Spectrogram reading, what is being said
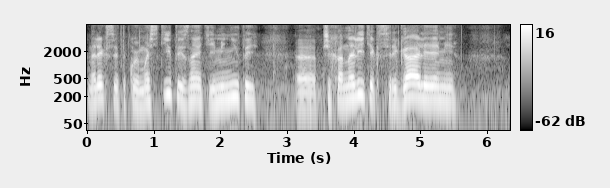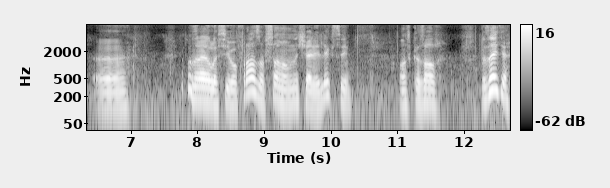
на лекции такой маститый, знаете, именитый э, психоаналитик с регалиями. Э, понравилась его фраза в самом начале лекции. Он сказал, вы знаете,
